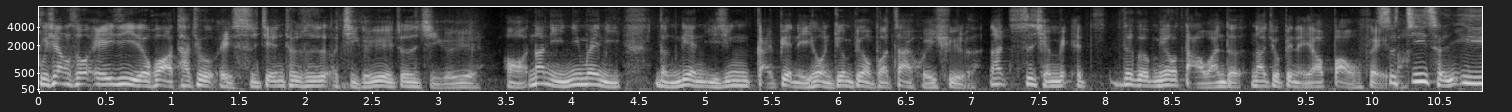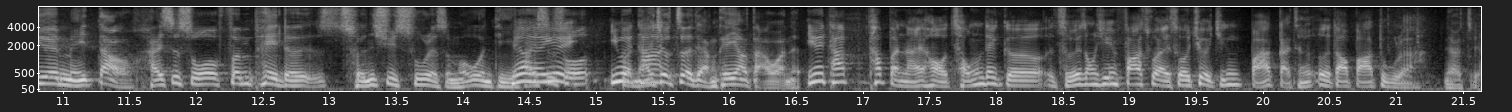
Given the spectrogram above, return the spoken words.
不像说 A Z 的话，它就哎时间就是几个月就是几个月哦。那你因为你冷链已经改变了以后，你就没有办法再回去了。那之前没那个没有打完的，那就变得要报废。是基层预约没到，还是说分配的程序出了什么问题？还是说因为它就这两天要打完了？因为它它本来哈从那个。指挥中心发出来的时候就已经把它改成二到八度了。了解。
